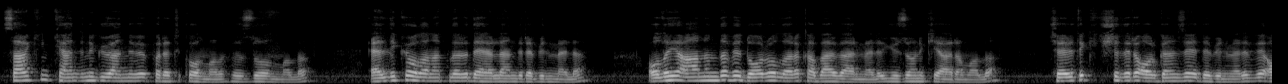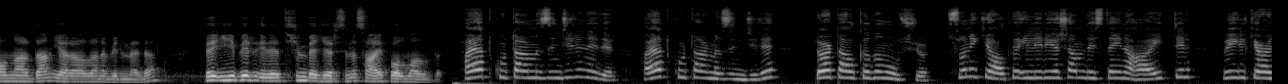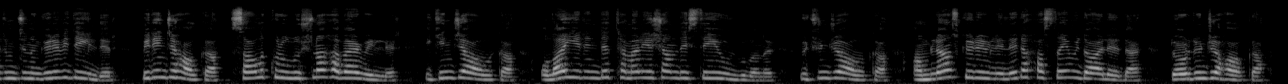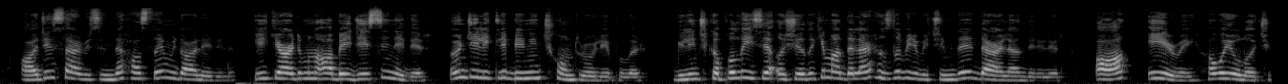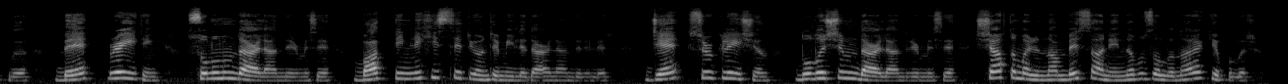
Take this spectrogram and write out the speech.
Sakin, kendini güvenli ve pratik olmalı, hızlı olmalı. Eldeki olanakları değerlendirebilmeli. Olayı anında ve doğru olarak haber vermeli, 112'yi aramalı. Çevredeki kişileri organize edebilmeli ve onlardan yararlanabilmeli. Ve iyi bir iletişim becerisine sahip olmalıdır. Hayat kurtarma zinciri nedir? Hayat kurtarma zinciri 4 halkadan oluşur. Son iki halka ileri yaşam desteğine aittir ve ilk yardımcının görevi değildir. Birinci halka sağlık kuruluşuna haber verilir. İkinci halka olay yerinde temel yaşam desteği uygulanır. Üçüncü halka ambulans görevlileri hastaya müdahale eder. Dördüncü halka acil servisinde hastaya müdahale edilir. İlk yardımın ABC'si nedir? Öncelikle bilinç kontrolü yapılır. Bilinç kapalı ise aşağıdaki maddeler hızlı bir biçimde değerlendirilir. A. Airway, hava yolu açıklığı. B. Breathing, solunum değerlendirmesi. Bak, dinle, hisset yöntemiyle değerlendirilir. C. Circulation, dolaşım değerlendirmesi. Şah damarından 5 saniye nabız alınarak yapılır.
